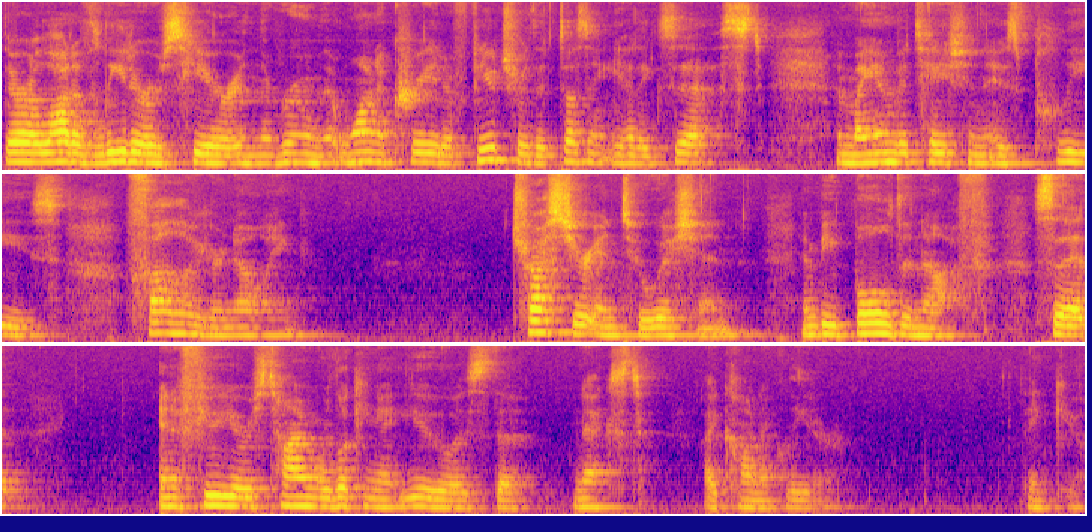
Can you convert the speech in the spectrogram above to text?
There are a lot of leaders here in the room that want to create a future that doesn't yet exist. And my invitation is please follow your knowing. Trust your intuition and be bold enough so that in a few years' time we're looking at you as the next iconic leader. Thank you.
